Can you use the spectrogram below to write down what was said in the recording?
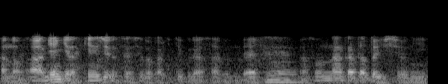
あの、あ元気な研修医の先生とか来てくださるんで、えまあ、そんな方と一緒に、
